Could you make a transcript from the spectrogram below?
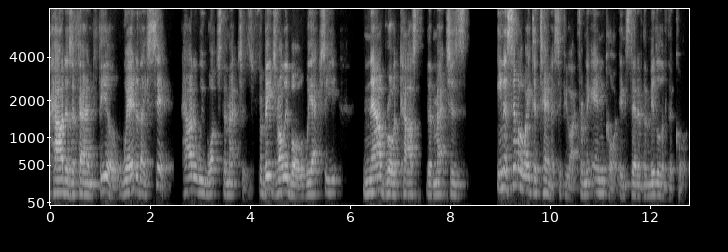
how does a fan feel? Where do they sit? How do we watch the matches? For beach volleyball, we actually now broadcast the matches in a similar way to tennis, if you like, from the end court instead of the middle of the court,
